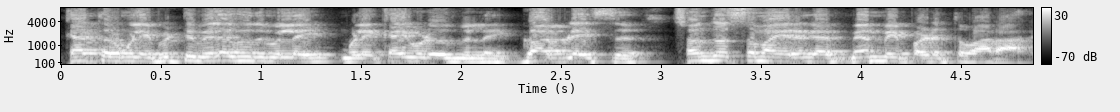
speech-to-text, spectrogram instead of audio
கர்த்தர் உங்களை விட்டு விலகுவதும் இல்லை உங்களை கைவிடுவதும் இல்லை. காட் பிளேஸ் சந்தோஷமா இருங்க மேன்மைப்படுத்துவாராக.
